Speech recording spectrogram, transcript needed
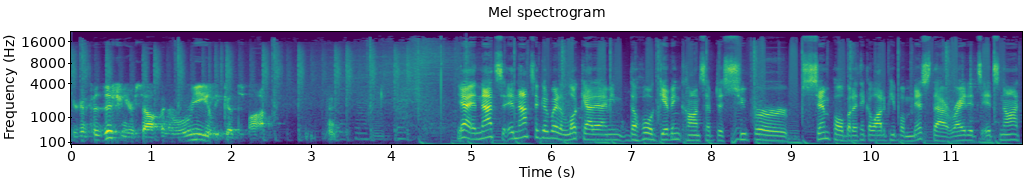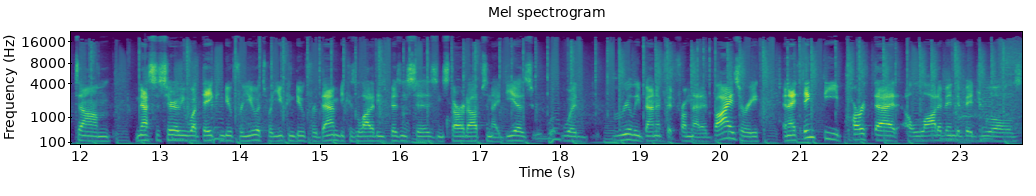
you're going to position yourself in a really good spot. Yeah, and that's and that's a good way to look at it. I mean, the whole giving concept is super simple, but I think a lot of people miss that, right? It's it's not um, necessarily what they can do for you; it's what you can do for them. Because a lot of these businesses and startups and ideas w- would really benefit from that advisory. And I think the part that a lot of individuals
